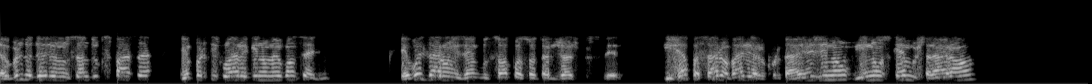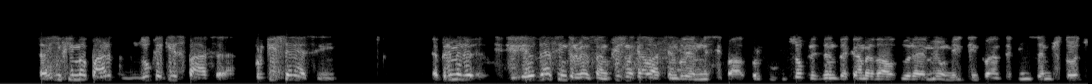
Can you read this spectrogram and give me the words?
a verdadeira noção do que se passa, em particular aqui no meu Conselho. Eu vou-lhe dar um exemplo só para o Sr. Jorge perceber. E já passaram várias reportagens e não, e não sequer mostraram a ínfima parte do que aqui se passa. Porque isto é assim. A primeira, eu dessa intervenção que fiz naquela Assembleia Municipal, porque sou Presidente da Câmara da altura, é meu amigo de infância, conhecemos todos,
